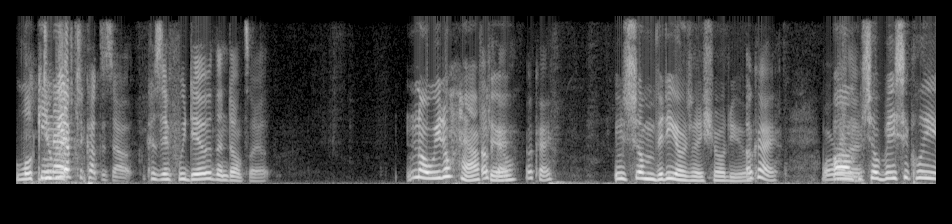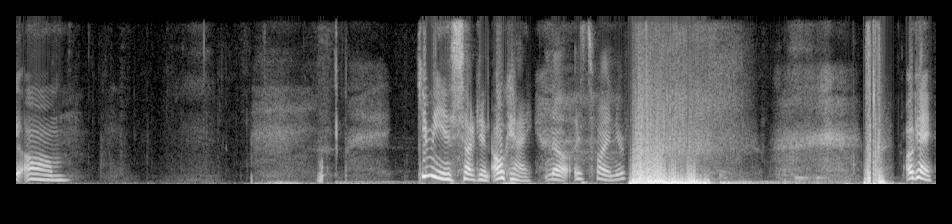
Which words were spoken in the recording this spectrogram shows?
looking Do we at have to cut this out? Because if we do, then don't say it. No, we don't have Okay. to. Okay. It was some videos I showed you. Okay. What were Um they? so basically um Give me a second. Okay. No, it's fine. You're. Okay.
